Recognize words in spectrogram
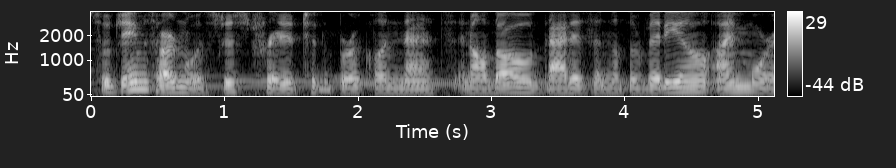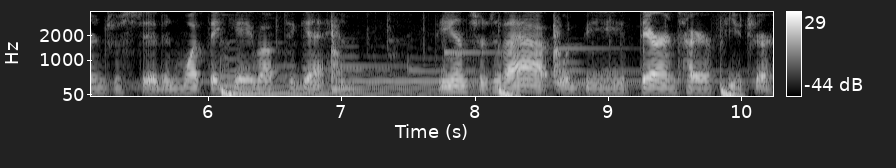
So James Harden was just traded to the Brooklyn Nets, and although that is another video, I'm more interested in what they gave up to get him. The answer to that would be their entire future.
